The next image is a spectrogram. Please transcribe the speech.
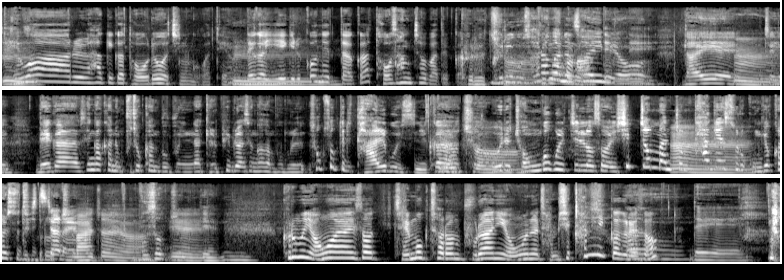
음. 대화를 하기가 더 어려워지는 것 같아요. 음. 내가 이 얘기를 꺼냈다가 더 상처받을까. 그렇죠. 그리고 사랑하는 사이면 나의 음. 이제 내가 생각하는 부족한 부분이나 결핍이라 생각하는 부분을 속속들이 다 알고 있으니까 그렇죠. 오히려 정보 주먹을 찔러서 10점 만점 음. 타겟으로 공격할 수도 있잖아요. 그렇죠. 맞아요. 무섭죠. 예. 음. 그러면 영화에서 제목처럼 불안이 영혼을 잠식합니까? 그래서 아유, 네.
